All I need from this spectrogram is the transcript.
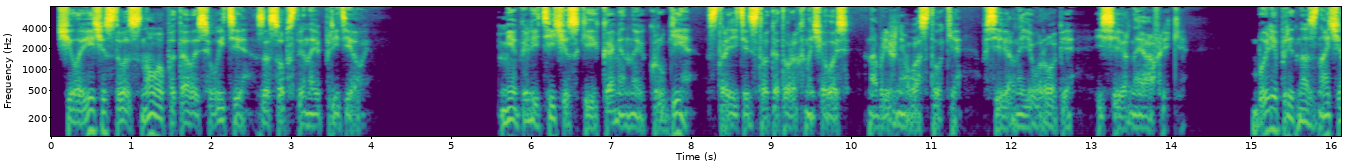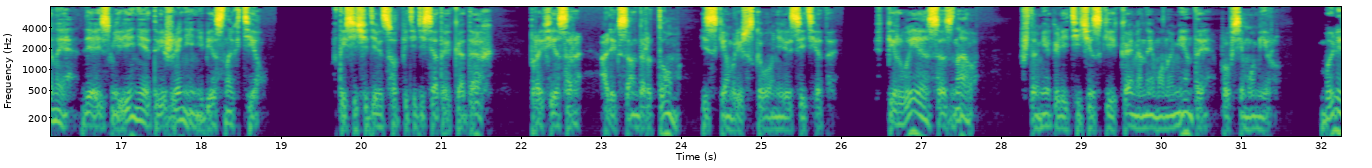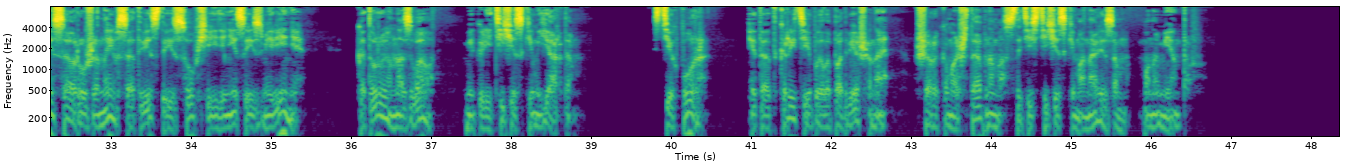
человечество снова пыталось выйти за собственные пределы. Мегалитические каменные круги, строительство которых началось на Ближнем Востоке, в Северной Европе и Северной Африке, были предназначены для измерения движения небесных тел. В 1950-х годах профессор Александр Том из Кембриджского университета впервые осознал, что мегалитические каменные монументы по всему миру были сооружены в соответствии с общей единицей измерения, которую он назвал мегалитическим ярдом. С тех пор это открытие было подвержено широкомасштабным статистическим анализам монументов.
